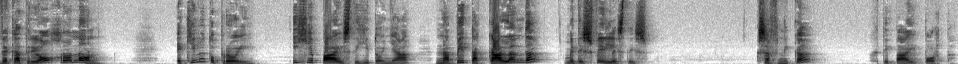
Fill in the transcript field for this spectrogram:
13 χρονών. Εκείνο το πρωί είχε πάει στη γειτονιά να πει τα κάλαντα με τις φίλες της. Ξαφνικά χτυπάει η πόρτα.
